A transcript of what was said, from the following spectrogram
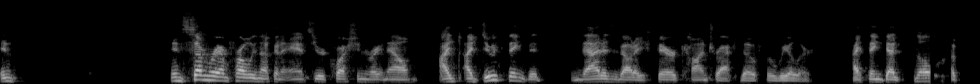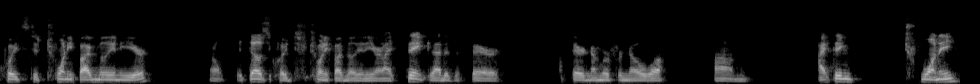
In in summary, I'm probably not going to answer your question right now. I I do think that that is about a fair contract though for Wheeler. I think that No. equates to 25 million a year. well, it does equate to 25 million a year, and I think that is a fair a fair number for Nola. Um, I think 20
